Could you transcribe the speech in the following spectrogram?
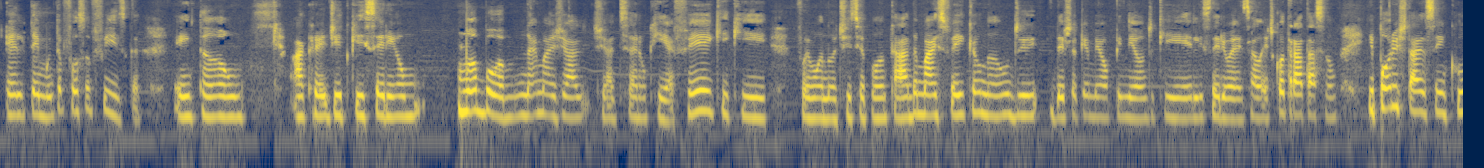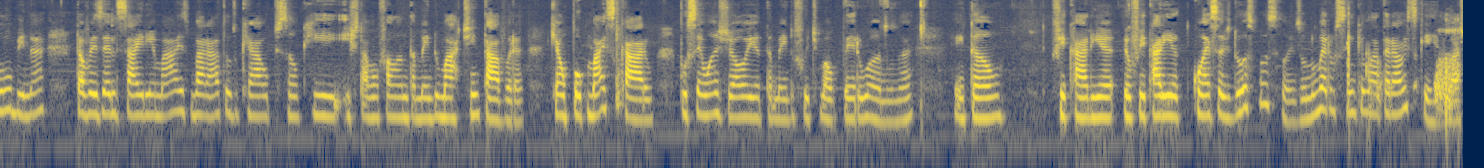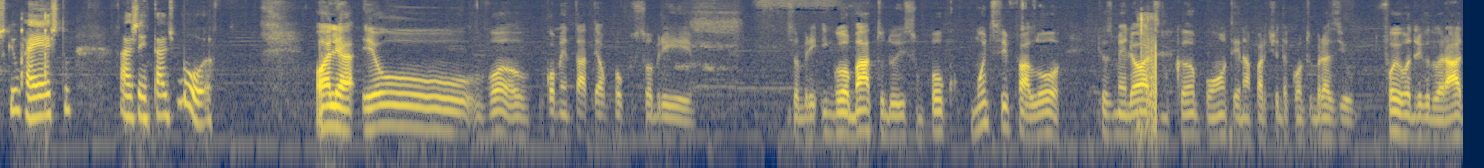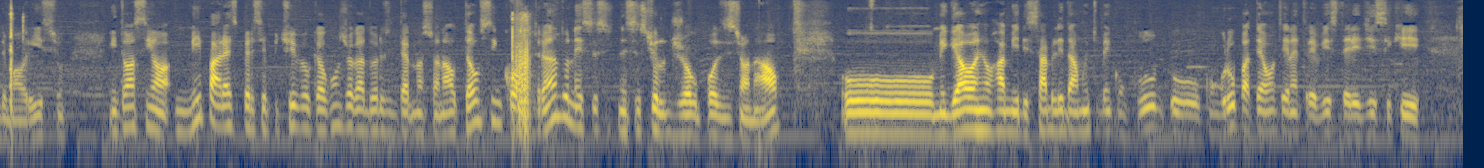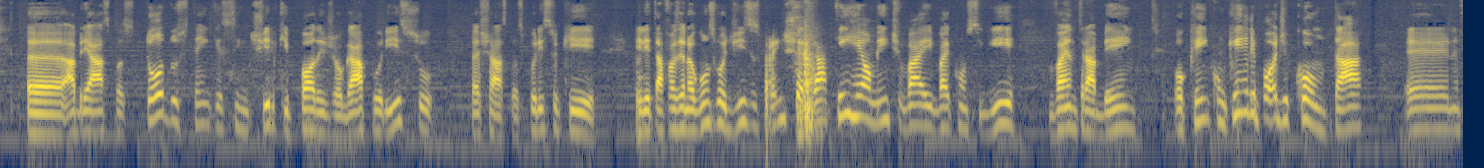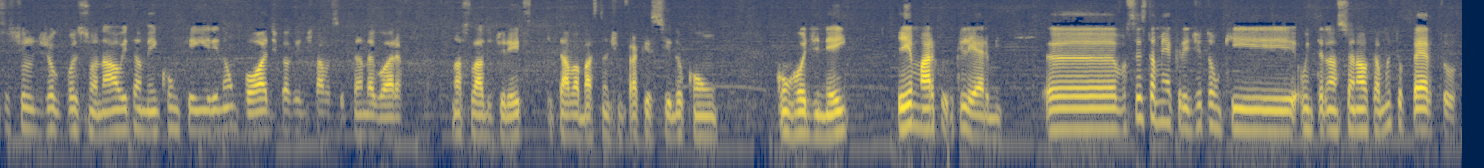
Ele tem muita força física. Então, acredito que seria um, uma boa, né? Mas já, já disseram que é fake, que foi uma notícia plantada, mas fake ou não, de, deixa aqui a minha opinião de que ele seria uma excelente contratação. E por estar sem clube, né? Talvez ele sairia mais barato do que a opção que estavam falando também do Martin Távora, que é um pouco mais caro, por ser uma joia também do futebol peruano, né? Então, ficaria, eu ficaria com essas duas posições, o número 5 e o lateral esquerdo. Acho que o resto a gente tá de boa. Olha, eu vou comentar até um pouco sobre, sobre englobar tudo isso um pouco. Muito se falou que os melhores no campo ontem na partida contra o Brasil foi o Rodrigo Dourado e Maurício. Então, assim, ó, me parece perceptível que alguns jogadores internacional estão se encontrando nesse, nesse estilo de jogo posicional. O Miguel Angel sabe lidar muito bem com o clube, com o grupo. Até ontem na entrevista ele disse que uh, abre aspas, todos têm que sentir que podem jogar, por isso, fecha aspas, por isso que ele está fazendo alguns rodízios para enxergar quem realmente vai, vai conseguir, vai entrar bem, ou quem, com quem ele pode contar é, nesse estilo de jogo posicional e também com quem ele não pode, que é o que a gente estava citando agora, nosso lado direito, que estava bastante enfraquecido com, com Rodinei e Marco Guilherme. Uh, vocês também acreditam que o Internacional está muito perto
